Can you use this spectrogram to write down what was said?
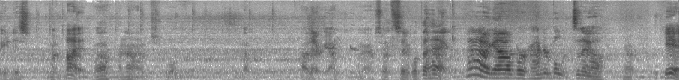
We just went by it. Well, I know. Well. Oh, there we go. Okay, I was about to say, what the heck? Ah, oh, I got over 100 bullets now. Yep. Yeah.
